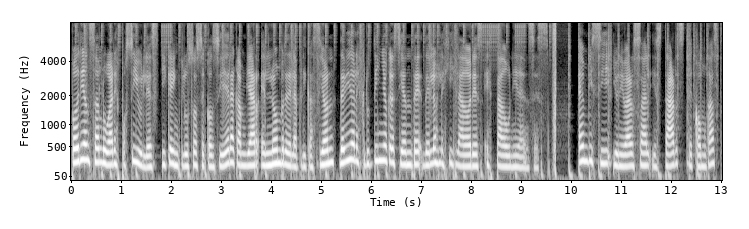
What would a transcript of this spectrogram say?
podrían ser lugares posibles y que incluso se considera cambiar el nombre de la aplicación debido al escrutinio creciente de los legisladores estadounidenses. NBC, Universal y Stars de Comcast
